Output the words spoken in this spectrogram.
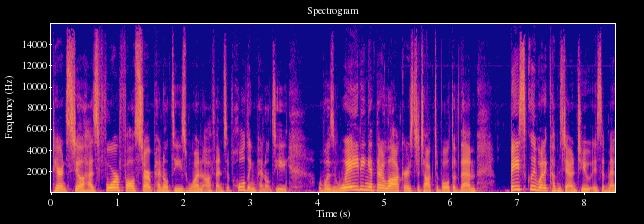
Terence Steele has four false start penalties, one offensive holding penalty was waiting at their lockers to talk to both of them basically what it comes down to is a me-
